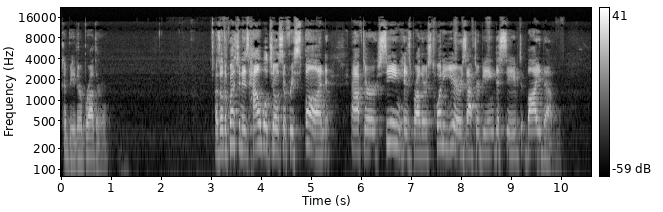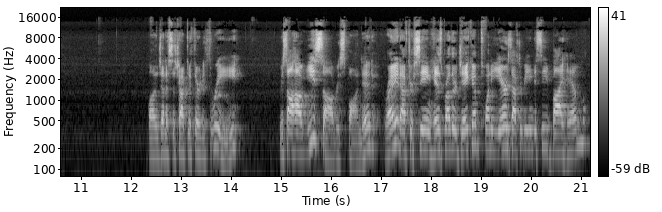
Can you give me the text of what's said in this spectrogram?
could be their brother. And so the question is how will Joseph respond after seeing his brothers 20 years after being deceived by them? Well, in Genesis chapter 33, we saw how Esau responded, right? After seeing his brother Jacob 20 years after being deceived by him.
